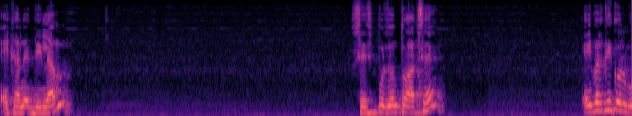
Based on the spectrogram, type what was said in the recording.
এখানে দিলাম। শেষ পর্যন্ত আছে। এইবার কি করব?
